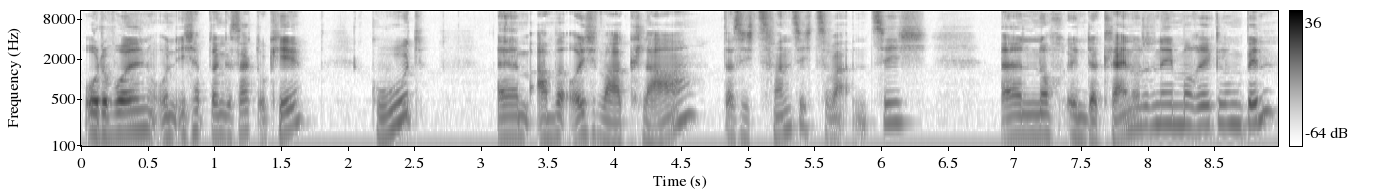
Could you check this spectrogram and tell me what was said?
oder wollen. Und ich habe dann gesagt, okay, gut, ähm, aber euch war klar, dass ich 2020 äh, noch in der Kleinunternehmerregelung bin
